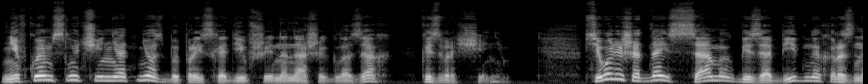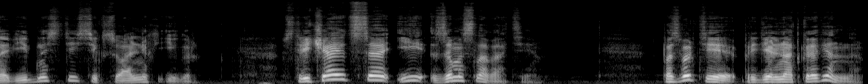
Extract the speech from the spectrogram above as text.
ни в коем случае не отнес бы происходившее на наших глазах к извращениям всего лишь одна из самых безобидных разновидностей сексуальных игр. Встречается и замысловатие. Позвольте предельно откровенно.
